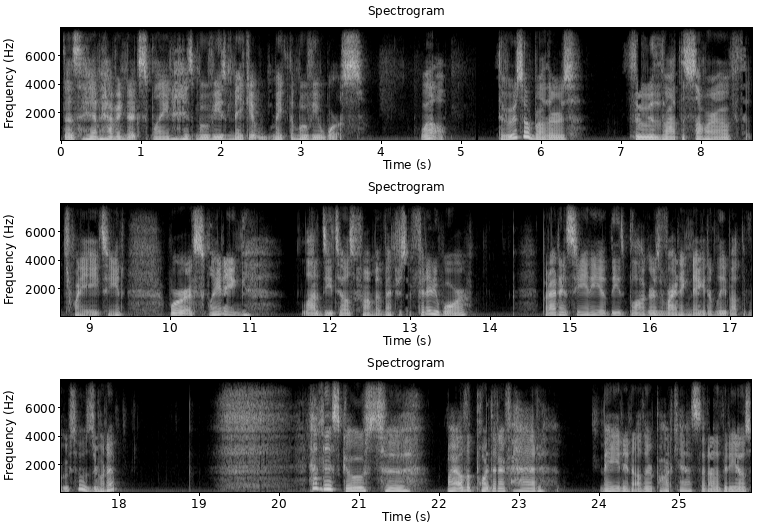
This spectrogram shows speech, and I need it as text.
does him having to explain his movies make it make the movie worse? Well, the Russo brothers, throughout the summer of 2018, were explaining a lot of details from Avengers: Infinity War, but I didn't see any of these bloggers writing negatively about the Russos doing it. And this goes to my other point that I've had made in other podcasts and other videos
